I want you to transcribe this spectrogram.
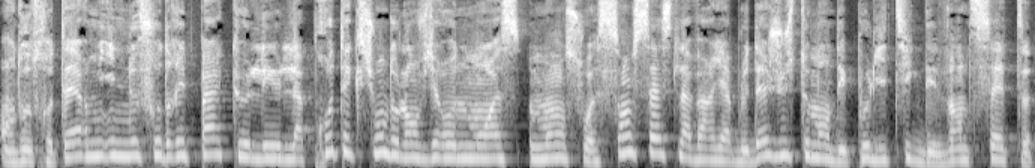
En d'autres termes, il ne faudrait pas que les, la protection de l'environnement soit sans cesse la variable d'ajustement des politiques des 27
